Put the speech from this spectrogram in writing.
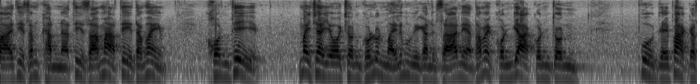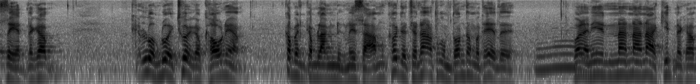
บายที่สำคัญนะที่สามารถที่ทำให้คนที่ไม่ใช่เยาวชนคนรุ่นใหม่หรือผู้มีการศึกษาเนี่ยทำให้คนยากคนจนผู้ในภาคเกษตรนะครับ ร่วมด้วยช่วยกับเขาเนี่ย ก็เป็นกำลังหนึ่งในสามเขาจะชนะท่วมท้นทั้งประเทศเลยเพราะอันนี้น่าน่าน่าคิดนะครับ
